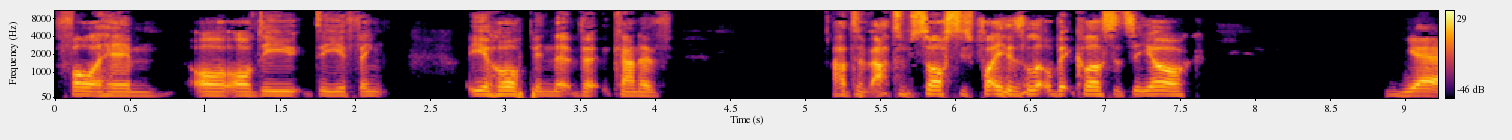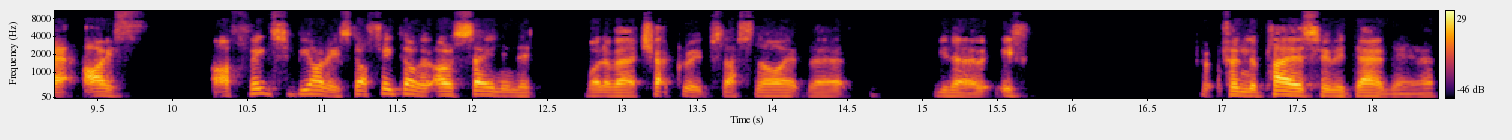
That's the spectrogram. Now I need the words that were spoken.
follow him, or, or do you do you think are you hoping that that kind of Adam Adam Source's players a little bit closer to York? Yeah, I I think to be honest, I think I, I was saying in the, one of our chat groups last night that you know if from the players who are down there,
